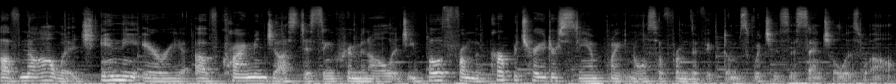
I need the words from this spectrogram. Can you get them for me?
of knowledge in the area of crime and justice and criminology, both from the perpetrator's standpoint and also from the victims, which is essential as well.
